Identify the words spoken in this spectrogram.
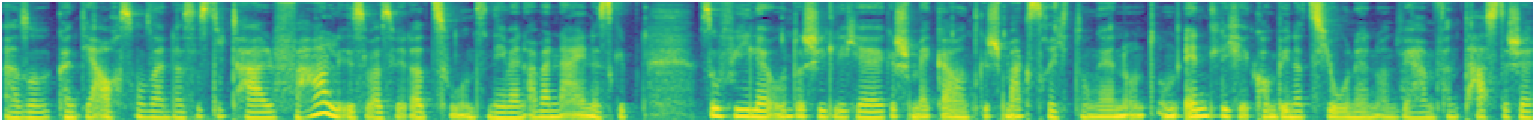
Also könnte ja auch so sein, dass es total fahl ist, was wir da zu uns nehmen. Aber nein, es gibt so viele unterschiedliche Geschmäcker und Geschmacksrichtungen und unendliche Kombinationen. Und wir haben fantastische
